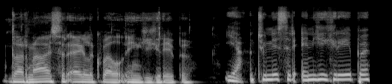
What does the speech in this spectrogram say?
daarna is er eigenlijk wel ingegrepen. Ja, toen is er ingegrepen.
